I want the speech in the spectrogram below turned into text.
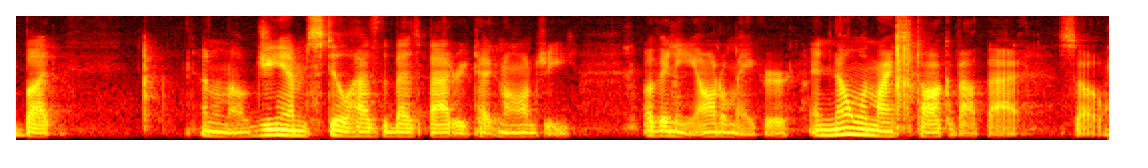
But I don't know. GM still has the best battery technology of any automaker, and no one likes to talk about that. So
